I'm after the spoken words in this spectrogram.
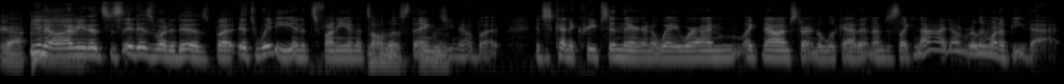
yeah. You know i mean it's just, it is what it is but it's witty and it's funny and it's all Mm-hmm, those things you know but it just kind of creeps in there in a way where i'm like now i'm starting to look at it and i'm just like nah i don't really want to be that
